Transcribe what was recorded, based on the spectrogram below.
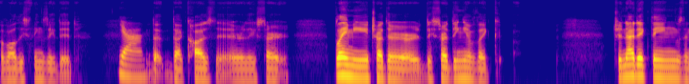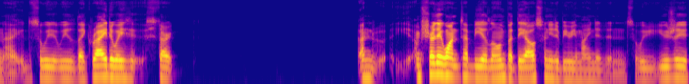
of all these things they did Yeah. that that caused it or they start blaming each other or they start thinking of like genetic things and i so we, we like right away start and i'm sure they want to be alone but they also need to be reminded and so we usually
